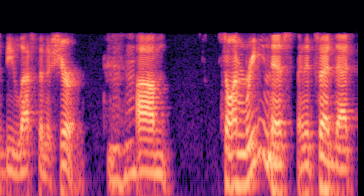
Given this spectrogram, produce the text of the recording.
to be less than assured. Mhm. Um, so I'm reading this, and it said that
